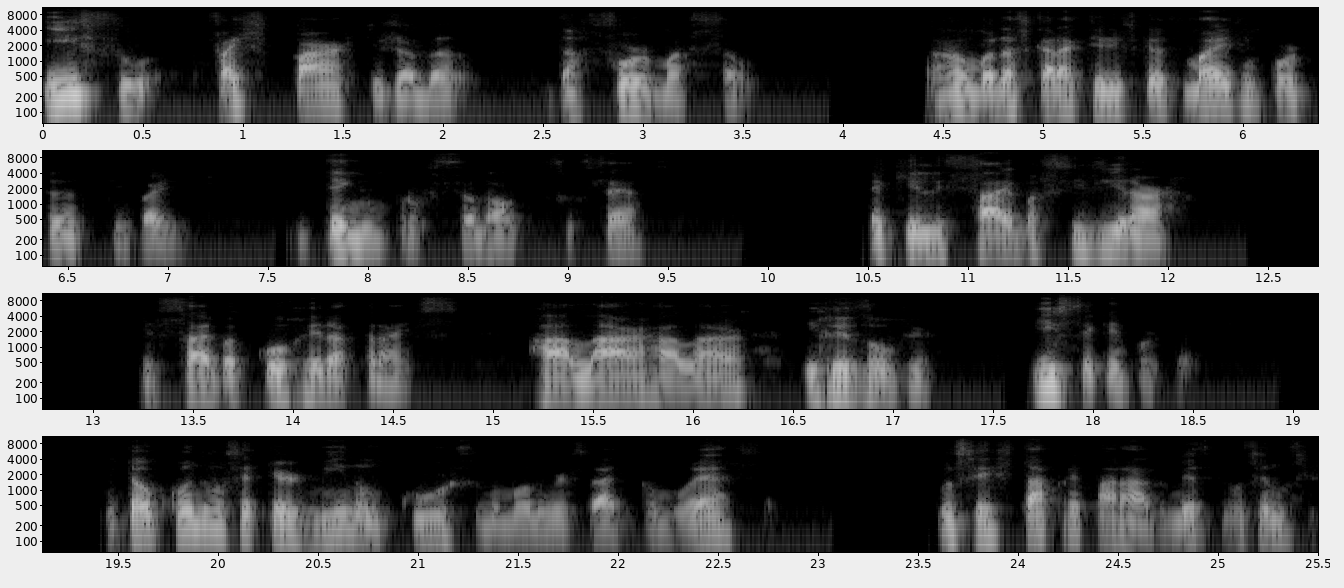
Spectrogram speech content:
isso faz parte já da, da formação. Ah, uma das características mais importantes que, vai, que tem um profissional de sucesso é que ele saiba se virar, ele saiba correr atrás, ralar, ralar e resolver. Isso é que é importante. Então, quando você termina um curso numa universidade como essa, você está preparado, mesmo que você não se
